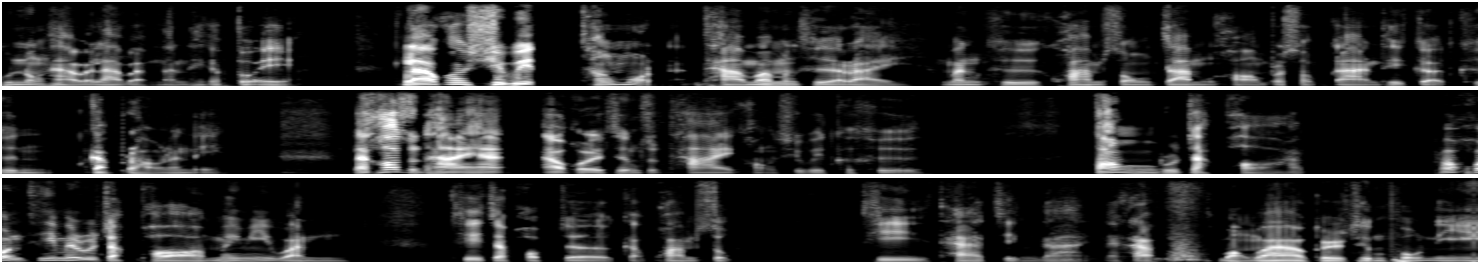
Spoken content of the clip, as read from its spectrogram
คุณต้องหาเวลาแบบนั้นให้กับตัวเอง แล้วก็ชีวิตทั้งหมดถามว่ามันคืออะไร มันคือความทรงจำของประสบการณ์ที่เกิดขึ้นกับเรานั่นเอง และข้อสุดท้ายฮะอัลกอริทึมสุดท้ายของชีวิตก็คือ ต้องรู้จักพอครับ เพราะคนที่ไม่รู้จักพอไม่มีวันที่จะพบเจอกับความสุขที่แท้จริงได้นะครับ หวังว่าอัลกอริทึมพวกนี้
